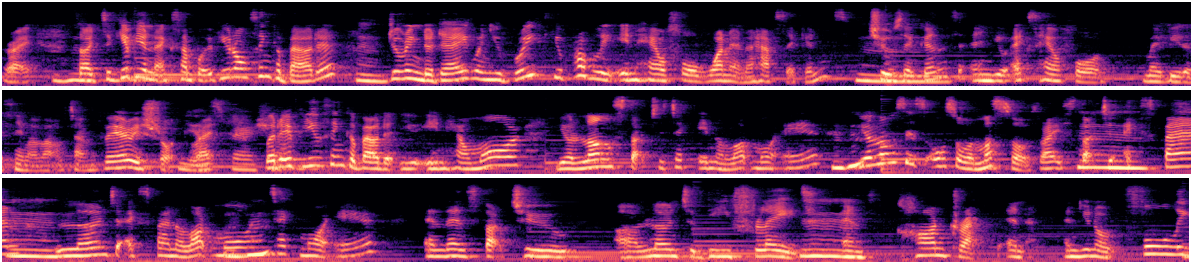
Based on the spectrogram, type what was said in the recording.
Right. Mhm. So to give you an example, if you don't think about it, Mm. during the day when you breathe, you probably inhale for one and a half seconds, two Mm. seconds, and you exhale for maybe the same amount of time. Very short, Yes, right? very But if you think about it, you inhale more, your lungs start to take in a lot more air. Mhm. Your lungs is also a muscle, right? Start to Mm. expand, Mm. learn to expand a lot more, Mhm. take more air, and then start to uh, learn to deflate Mm. and contract and and you know fully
